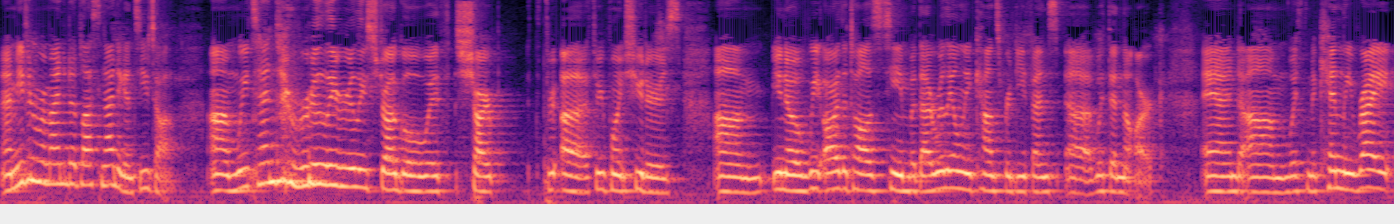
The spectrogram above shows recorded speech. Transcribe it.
And I'm even reminded of last night against Utah. Um, we tend to really, really struggle with sharp th- uh, three point shooters. Um, you know, we are the tallest team, but that really only counts for defense uh, within the arc. And um, with McKinley Wright,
